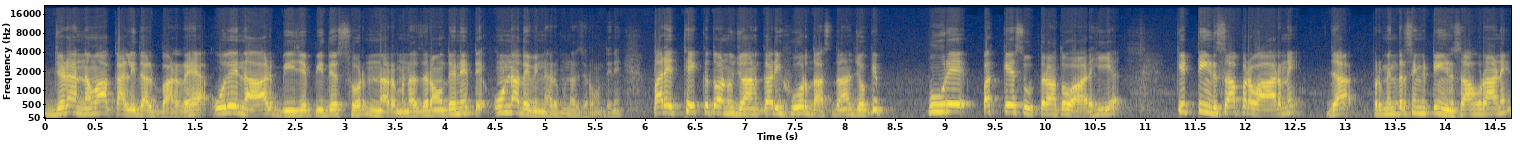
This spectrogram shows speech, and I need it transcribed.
ਜਿਹੜਾ ਨਵਾਂ ਅਕਾਲੀ ਦਲ ਬਣ ਰਿਹਾ, ਉਹਦੇ ਨਾਲ ਬੀਜੇਪੀ ਦੇ ਸੁਰ ਨਰਮ ਨਜ਼ਰ ਆਉਂਦੇ ਨੇ ਤੇ ਉਹਨਾਂ ਦੇ ਵੀ ਨਰਮ ਨਜ਼ਰ ਆਉਂਦੇ ਨੇ। ਪਰ ਇੱਥੇ ਇੱਕ ਤੁਹਾਨੂੰ ਜਾਣਕਾਰੀ ਹੋਰ ਦੱਸਦਾ, ਜੋ ਕਿ ਪੂਰੇ ਪੱਕੇ ਸੂਤਰਾਂ ਤੋਂ ਆ ਰਹੀ ਹੈ ਕਿ ਢੀਂਡਸਾ ਪਰਿਵਾਰ ਨੇ ਜਾਂ ਪਰਮਿੰਦਰ ਸਿੰਘ ਢੀਂਡਸਾ ਹੋਰਾਂ ਨੇ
